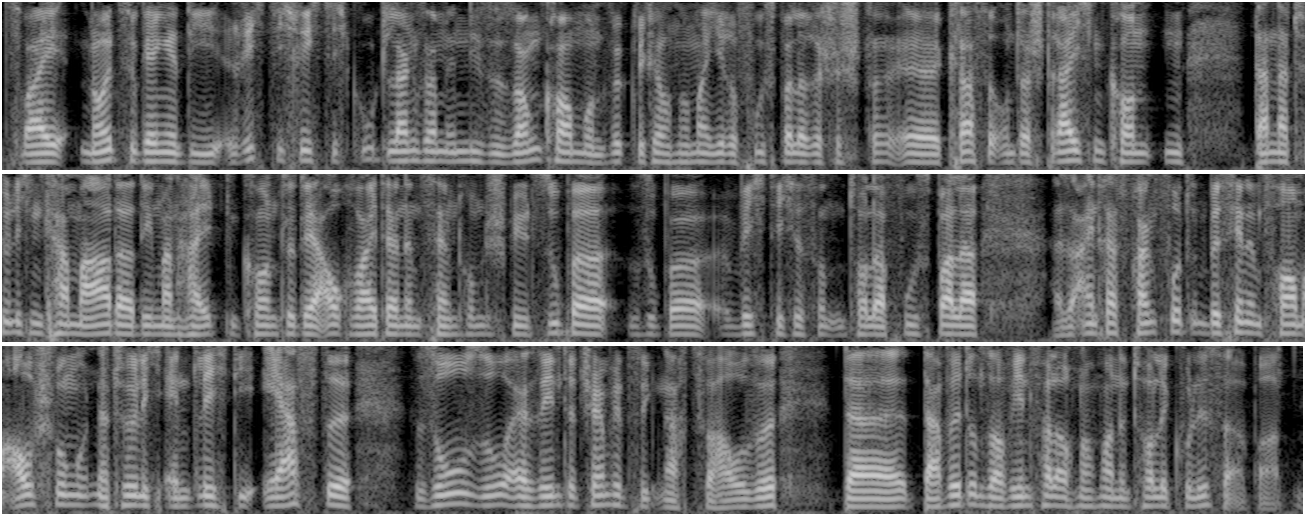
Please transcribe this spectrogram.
zwei Neuzugänge, die richtig, richtig gut langsam in die Saison kommen und wirklich auch nochmal ihre fußballerische äh, Klasse unterstreichen konnten. Dann natürlich ein Kamada, den man halten konnte, der auch weiterhin im Zentrum des Spiels super, super wichtig ist und ein toller Fußballer. Also Eintracht Frankfurt ein bisschen in Form Aufschwung und natürlich endlich die erste so, so ersehnte Champions League Nacht zu Hause da, da wird uns auf jeden Fall auch nochmal eine tolle Kulisse erwarten.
